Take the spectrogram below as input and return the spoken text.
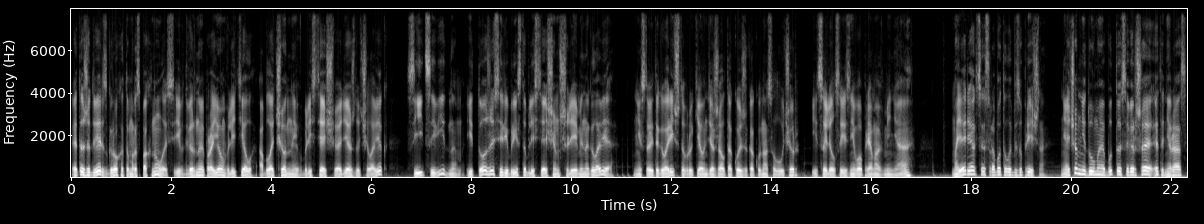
эта же дверь с грохотом распахнулась, и в дверной проем влетел облаченный в блестящую одежду человек с яйцевидным и тоже серебристо-блестящим шлеме на голове. Не стоит и говорить, что в руке он держал такой же, как у нас лучер, и целился из него прямо в меня. Моя реакция сработала безупречно. Ни о чем не думая, будто совершая это не раз,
